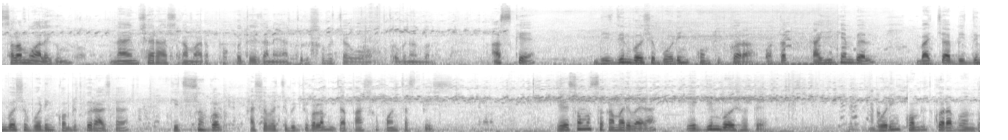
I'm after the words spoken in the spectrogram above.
আসসালামু আলাইকুম। নাইম স্যার আশেক আমার পক্ষ থেকে জানাই আন্তরিক শুভেচ্ছা ও অভিনন্দন। আজকে বিশ দিন বয়সে বোর্ডিং কমপ্লিট করা, অর্থাৎ কাকি ক্যাম্বেল বাচ্চা বিশ দিন বয়সে বোর্ডিং কমপ্লিট করে আজকে কিছু সংখ্যক হাঁসা বাচ্চা বিক্রি করলাম, যা পাঁচশো পঞ্চাশ পিস যে সমস্ত কামারি ভাইরা একদিন বয়স হতে বোর্ডিং কমপ্লিট করা পর্যন্ত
